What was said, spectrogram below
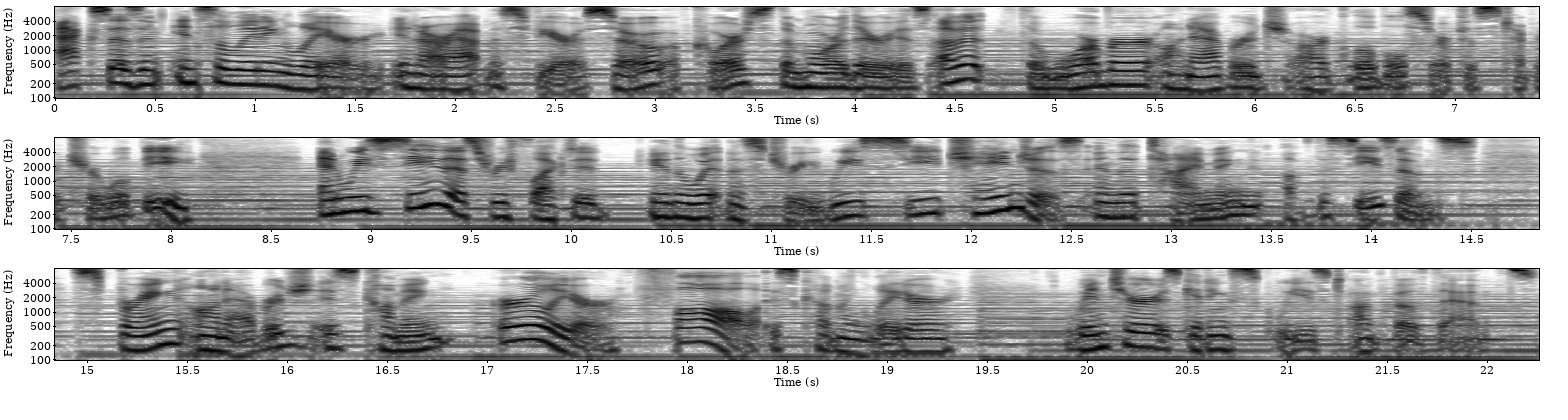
acts as an insulating layer in our atmosphere. So, of course, the more there is of it, the warmer, on average, our global surface temperature will be. And we see this reflected in the witness tree. We see changes in the timing of the seasons. Spring, on average, is coming earlier, fall is coming later, winter is getting squeezed on both ends.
